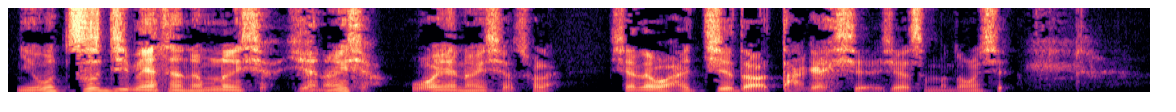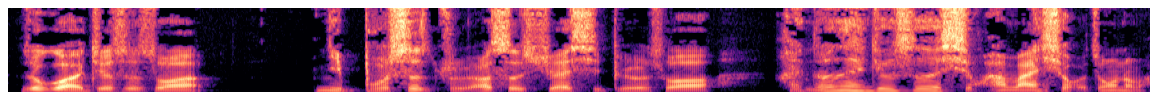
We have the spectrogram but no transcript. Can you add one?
你用直级编程能不能写，也能写，我也能写出来。现在我还记得大概写一些什么东西。如果就是说。你不是主要是学习，比如说很多人就是喜欢玩小众的嘛，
